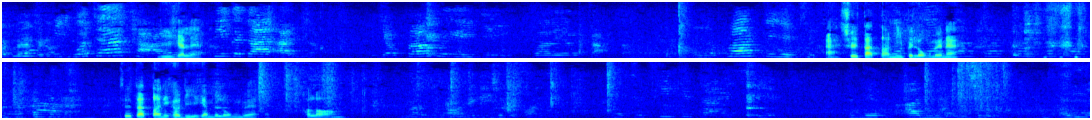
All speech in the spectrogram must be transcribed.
จับแรงไปหน่อยดีกันแล้ว พี่ก็ได้อ่านนะจะพาไปดีไปกับจะพาไปดี อะ ช่วยตัดตอนนี้ไปลงด้วยนะ ช่วยตัดตอนนี้เขาดีกันไปลงด้วย ขอร้องอันไหนสิอันไหน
